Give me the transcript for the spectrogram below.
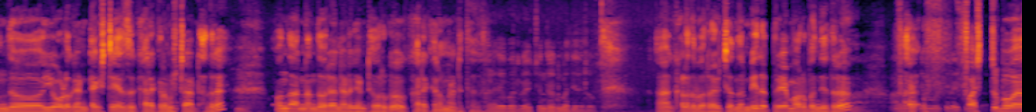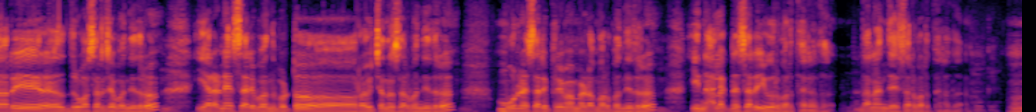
ಒಂದು ಏಳು ಗಂಟೆಗೆ ಸ್ಟೇಜ್ ಕಾರ್ಯಕ್ರಮ ಸ್ಟಾರ್ಟ್ ಆದರೆ ಒಂದು ಹನ್ನೊಂದುವರೆ ಹನ್ನೆರಡು ಗಂಟೆವರೆಗೂ ಕಾರ್ಯಕ್ರಮ ನಡೀತದೆ. ಹಾಂ ಕಳೆದ ಬಾರಿ ರವಿಚಂದ್ರ ಮೀರ ಪ್ರೇಮ್ ಅವ್ರು ಬಂದಿದ್ರು. ಫಸ್ಟ್ ಬಾರಿ ಧ್ರುವ ಸರ್ಜಾ ಬಂದಿದ್ರು. ಎರಡನೇ ಸಾರಿ ಬಂದ್ಬಿಟ್ಟು ರವಿಚಂದ್ರ ಸರ್ ಬಂದಿದ್ರು. ಮೂರನೇ ಸಾರಿ ಪ್ರೇಮ ಮೇಡಮ್ ಅವ್ರು ಬಂದಿದ್ರು. ಈ ನಾಲ್ಕನೇ ಸಾರಿ ಇವ್ರು ಬರ್ತಾ ಇರೋದು. ಧನಂಜಯ್ ಸರ್ ಬರ್ತಾ ಇರೋದು. ಹ್ಞೂ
